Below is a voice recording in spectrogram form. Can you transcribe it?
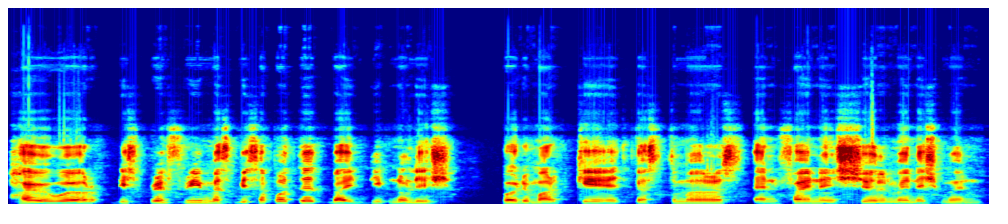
However, this bravery must be supported by deep knowledge about the market, customers, and financial management,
